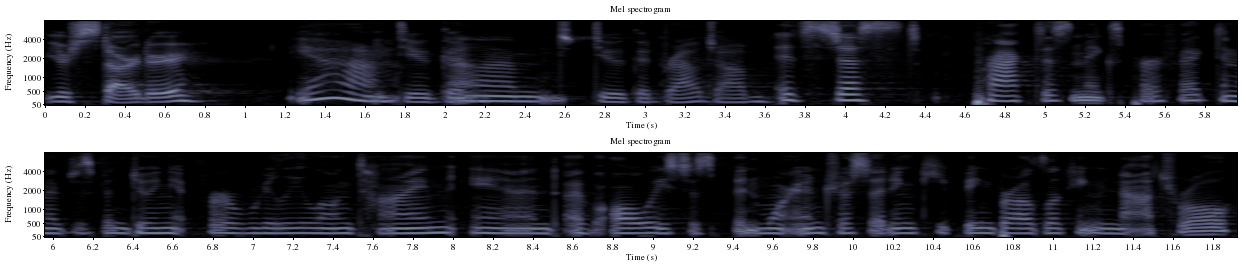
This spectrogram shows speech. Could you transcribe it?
your starter. Yeah. You do a good Um, do a good brow job. it's just practice makes perfect and i've just been doing it for a really long time and i've always just been more interested in keeping brows looking natural.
